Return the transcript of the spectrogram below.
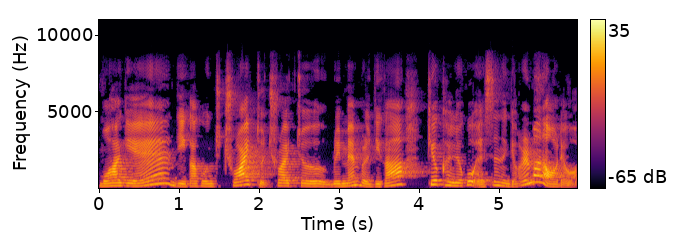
뭐 하기에? 네가 going to try to, try to remember. 네가 기억하려고 애쓰는 게 얼마나 어려워?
